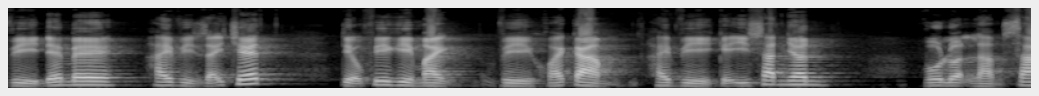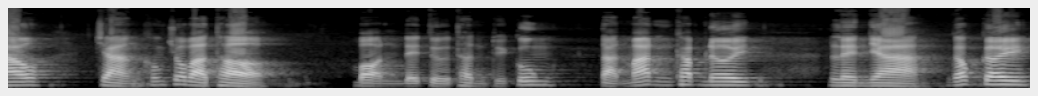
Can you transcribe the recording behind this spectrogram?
vì đê mê hay vì dãy chết. Tiểu Phi ghi mạnh vì khoái cảm hay vì cái ý sát nhân. Vô luận làm sao, chàng không cho bà thở. Bọn đệ tử thần Thủy Cung tản mát khắp nơi, lên nhà, góc cây,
